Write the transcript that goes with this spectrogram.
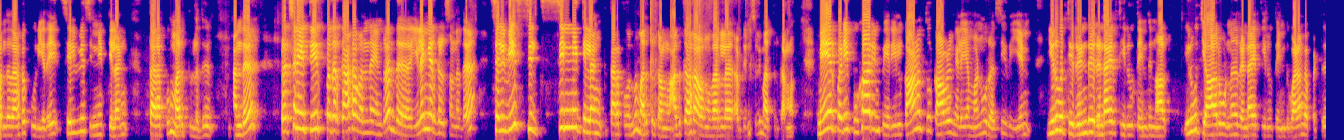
வந்ததாக கூறியதை செல்வி சின்னி திலங் தரப்பு மறுத்துள்ளது. அந்த பிரச்சனையை தீர்ப்பதற்காக வந்த என்று அந்த இளைஞர்கள் சொன்னதை செல்வி சில் சின்னி திலங் தரப்பு வந்து மறுத்திருக்காங்களாம். அதுக்காக அவங்க வரல அப்படின்னு சொல்லி மறுத்திருக்காங்களாம். மேற்படி புகாரின் பேரில் காணத்தூர் காவல் நிலைய மனு ரசீது எண் இருபத்தி ரெண்டு ரெண்டாயிரத்தி இருபத்தி ஐந்து நாள் இருபத்தி ஆறு ஒன்று ரெண்டாயிரத்தி இருபத்தி ஐந்து வழங்கப்பட்டு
